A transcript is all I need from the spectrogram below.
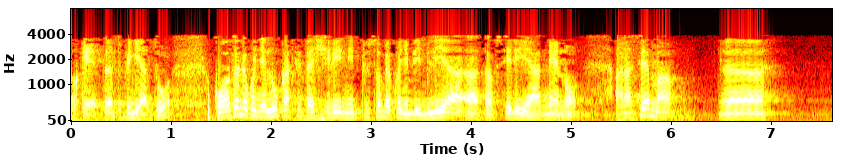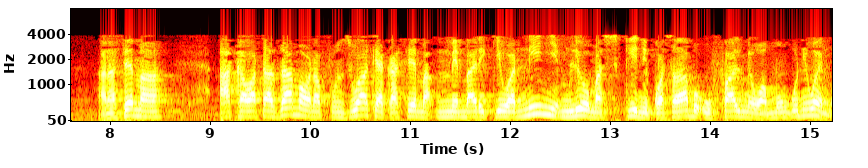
Okay sasa tupige hatua. Kwa tuende kwenye luka sita ishirini tusome kwenye biblia uh, tafsiri ya neno. Anasema uh, anasema akawatazama wanafunzi wake akasema mmebarikiwa ninyi mlio maskini kwa sababu ufalme wa mungu ni wenu.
